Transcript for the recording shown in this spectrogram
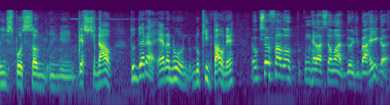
indisposição intestinal, tudo era, era no, no quintal, né? O que o senhor falou com relação à dor de barriga,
